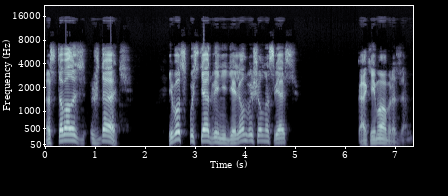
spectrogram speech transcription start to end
Оставалось ждать. И вот спустя две недели он вышел на связь. — Каким образом?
